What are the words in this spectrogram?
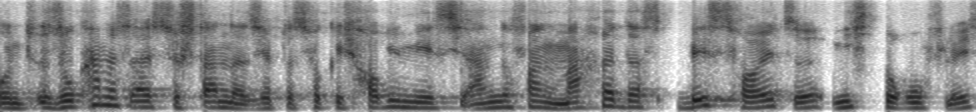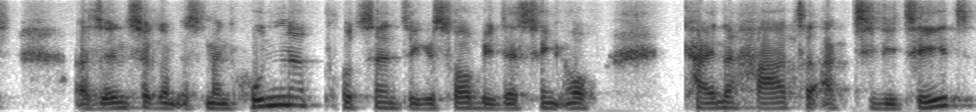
Und so kam es alles zustande. Also ich habe das wirklich hobbymäßig angefangen, mache das bis heute nicht beruflich. Also Instagram ist mein hundertprozentiges Hobby, deswegen auch keine harte Aktivität,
